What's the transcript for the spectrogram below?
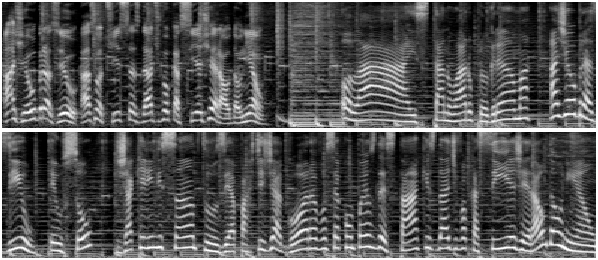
AGU Brasil, as notícias da Advocacia Geral da União. Olá, está no ar o programa AGU Brasil. Eu sou Jaqueline Santos e a partir de agora você acompanha os destaques da Advocacia Geral da União.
